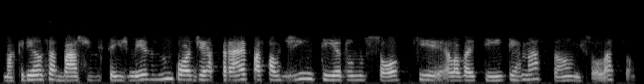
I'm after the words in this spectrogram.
Uma criança abaixo de seis meses não pode ir à praia passar o dia inteiro no sol, porque ela vai ter internação, insolação.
